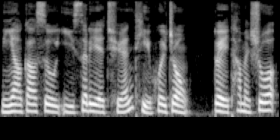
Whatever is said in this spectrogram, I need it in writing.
你要告诉以色列全体会众，对他们说：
